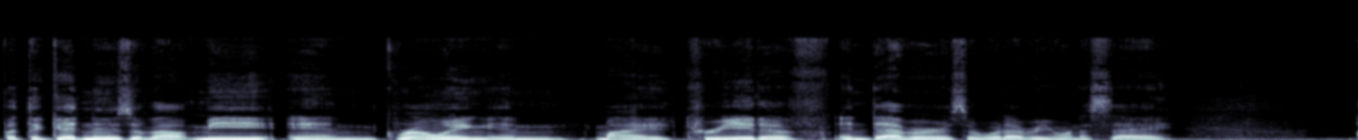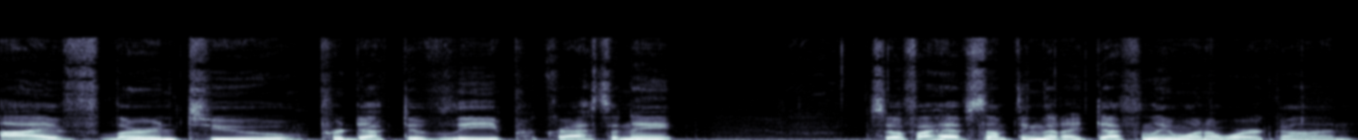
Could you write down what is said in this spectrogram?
But the good news about me in growing in my creative endeavors, or whatever you want to say, I've learned to productively procrastinate. So if I have something that I definitely want to work on,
